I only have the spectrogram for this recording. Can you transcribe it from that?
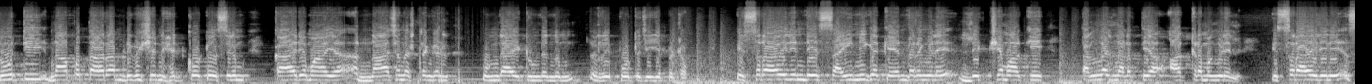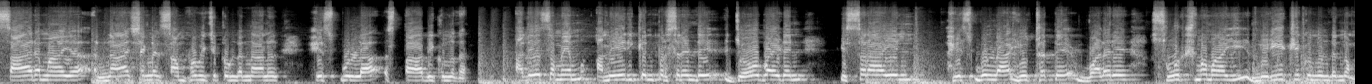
നൂറ്റി നാൽപ്പത്തി ആറാം ഡിവിഷൻ ഹെഡ്ക്വാർട്ടേഴ്സിനും കാര്യമായ നാശനഷ്ടങ്ങൾ ഉണ്ടായിട്ടുണ്ടെന്നും റിപ്പോർട്ട് ചെയ്യപ്പെട്ടു. ഇസ്രായേലിന്റെ സൈനിക കേന്ദ്രങ്ങളെ ലക്ഷ്യമാക്കി തങ്ങൾ നടത്തിയ ആക്രമങ്ങളിൽ ഇസ്രായേലിന് സാരമായ നാശങ്ങൾ സംഭവിച്ചിട്ടുണ്ടെന്നാണ് ഹിസ്ബുള്ള സ്ഥാപിക്കുന്നത്. അതേസമയം American president Joe Biden Israel Hezbollah യുദ്ധത്തെ വളരെ സൂക്ഷ്മമായി നിരീക്ഷിക്കുന്നുണ്ടെന്നും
